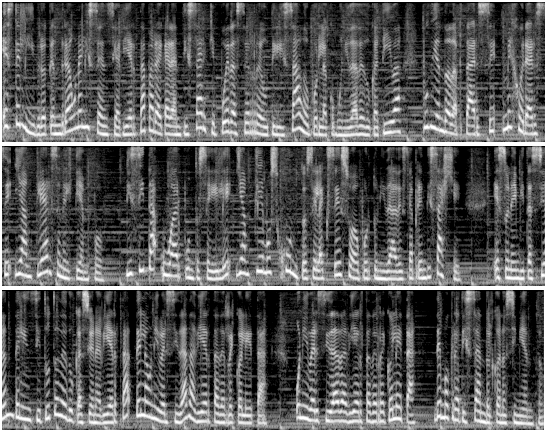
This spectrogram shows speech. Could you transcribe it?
Este libro tendrá una licencia abierta para garantizar que pueda ser reutilizado por la comunidad educativa, pudiendo adaptarse, mejorarse y ampliarse en el tiempo. Visita uar.cl y ampliemos juntos el acceso a oportunidades de aprendizaje. Es una invitación del Instituto de Educación Abierta de la Universidad Abierta de Recoleta. Universidad Abierta de Recoleta, democratizando el conocimiento.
